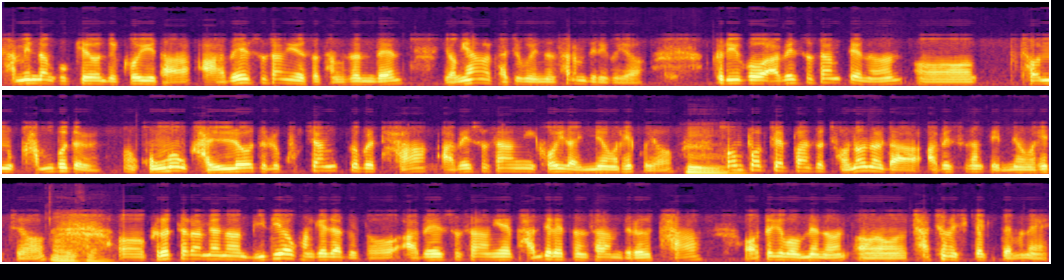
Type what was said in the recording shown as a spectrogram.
자민당 국회의원들 거의 다 아베 수상에 의해서 당선된 영향을 가지고 있는 사람들이고요. 그리고 아베 수상 때는 어 전 간부들, 어, 공무원 관료들을 국장급을 다 아베 수상이 거의 다 임명을 했고요. 음. 헌법재판소 전원을 다 아베 수상 때 임명을 했죠. 아, 네. 어, 그렇더라면은 미디어 관계자들도 아베 수상에 반대를 했던 사람들을 다 어떻게 보면은 어 자천을 시켰기 때문에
